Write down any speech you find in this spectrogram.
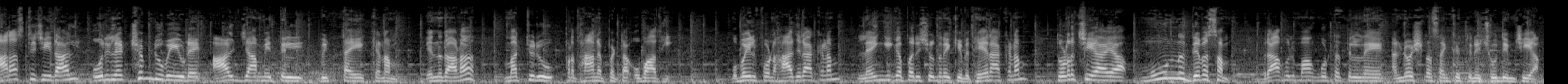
അറസ്റ്റ് ചെയ്താൽ ഒരു ലക്ഷം രൂപയുടെ ആൾജാമ്യത്തിൽ വിട്ടയക്കണം എന്നതാണ് മറ്റൊരു പ്രധാനപ്പെട്ട ഉപാധി. മൊബൈൽ ഫോൺ ഹാജരാക്കണം ലൈംഗിക പരിശോധനയ്ക്ക് വിധേയനാക്കണം. തുടർച്ചയായ മൂന്ന് ദിവസം രാഹുൽ മാങ്കൂട്ടത്തിലിനെ അന്വേഷണ സംഘത്തിന് ചോദ്യം ചെയ്യാം.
